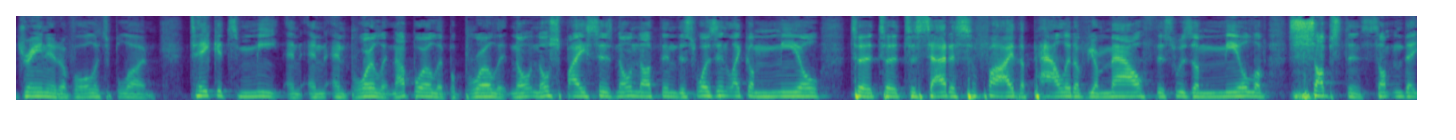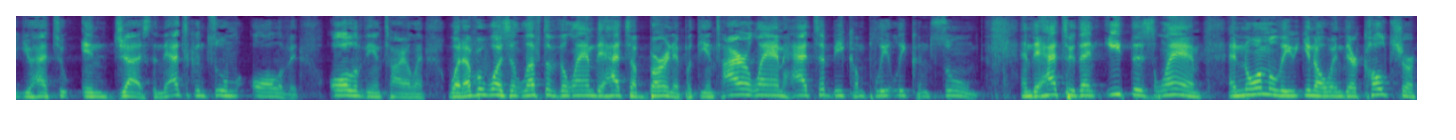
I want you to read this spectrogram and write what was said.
drain it of all its blood. Take its meat and, and, and broil it. Not boil it, but broil it. No, no spices, no nothing. This wasn't like a meal to, to, to satisfy the palate of your mouth. This was a meal of substance, something that you had to ingest. And they had to consume all of it, all of the entire lamb. Whatever wasn't left of the lamb, they had to burn it, but the entire lamb had to be completely consumed. And they had to then eat this lamb. And normally, you know, in their culture,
